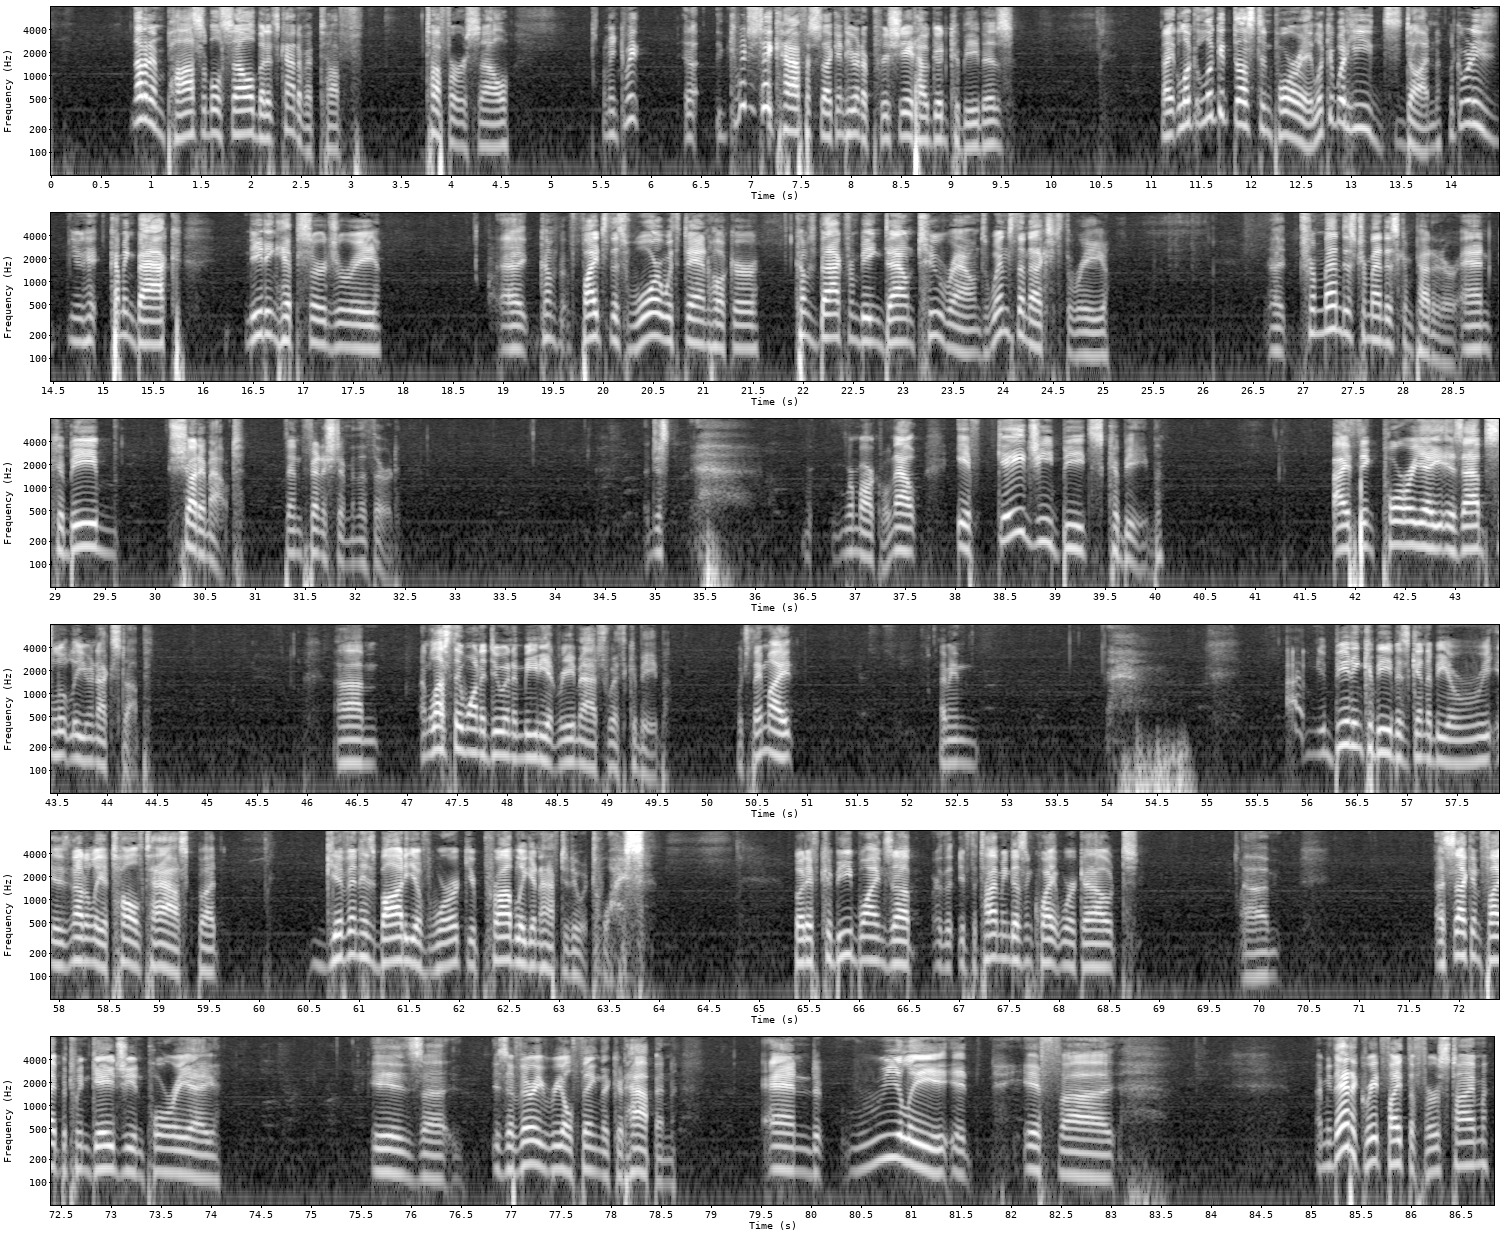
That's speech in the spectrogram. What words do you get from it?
not an impossible sell, but it's kind of a tough, tougher sell. I mean, can we uh, can we just take half a second here and appreciate how good Khabib is? Right, look look at Dustin Poirier. Look at what he's done. Look at what he's you know, coming back, needing hip surgery. Uh, comes fights this war with Dan Hooker. Comes back from being down two rounds, wins the next three. Tremendous, tremendous competitor, and Khabib shut him out, then finished him in the third. Just remarkable. Now, if Gaethje beats Khabib, I think Poirier is absolutely your next up. Um, unless they want to do an immediate rematch with Khabib, which they might. I mean, beating Khabib is going to be a re- is not only a tall task, but given his body of work, you're probably going to have to do it twice. But if Khabib winds up, or the, if the timing doesn't quite work out, um, a second fight between Gaethje and Poirier is uh, is a very real thing that could happen, and really, it if uh, I mean they had a great fight the first time.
